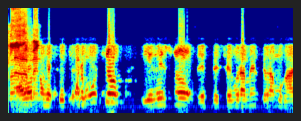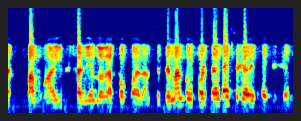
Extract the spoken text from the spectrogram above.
sabemos escuchar mucho y en eso este, seguramente vamos a, vamos a ir saliendo de a poco adelante. Te mando un fuerte abrazo y a disposición.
